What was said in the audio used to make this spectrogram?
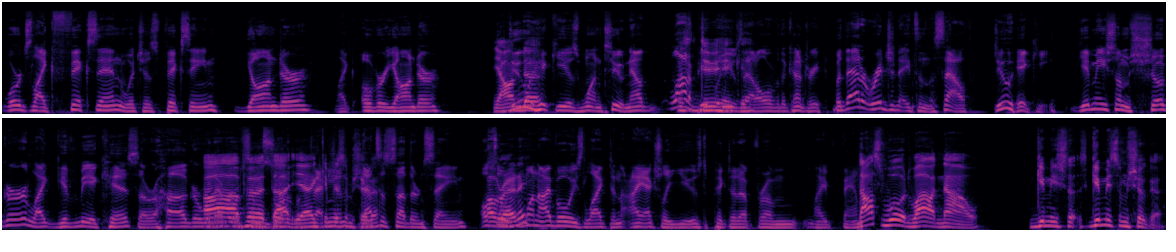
Words like fixin, which is fixing, yonder, like over yonder. Yonder. Doohickey is one too. Now, a lot What's of people use that all over the country, but that originates in the South. Doohickey. Give me some sugar, like give me a kiss or a hug or ah, whatever. Uh, I've heard that. Yeah, give me some sugar. That's a Southern saying. Also, oh, one I've always liked and I actually used, picked it up from my family. That's worldwide now. Give me, give me some sugar.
